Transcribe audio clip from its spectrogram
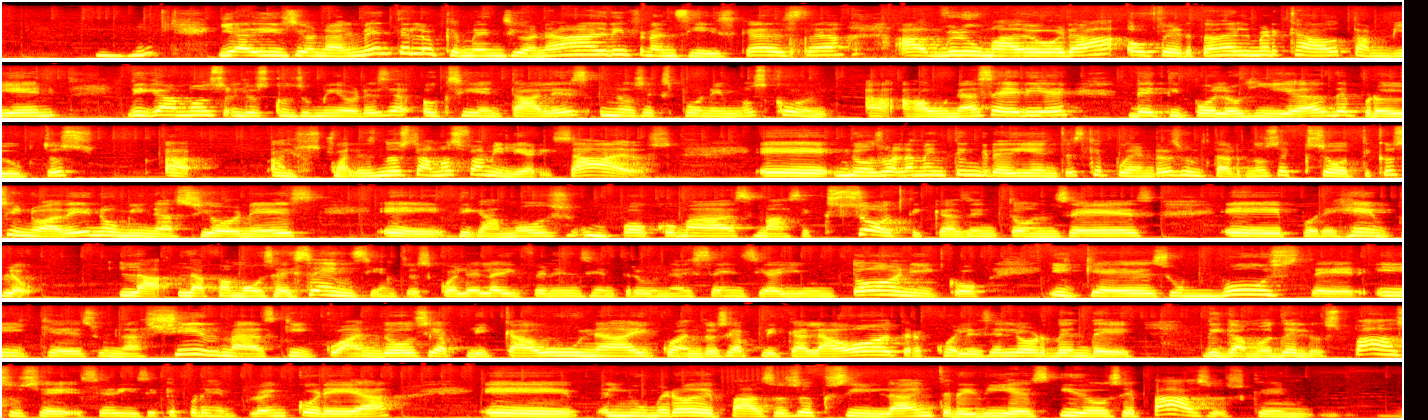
Y adicionalmente lo que menciona Adri Francisca, esta abrumadora oferta en el mercado, también, digamos, los consumidores occidentales nos exponemos con, a, una serie de tipologías de productos a, a los cuales no estamos familiarizados. Eh, no solamente ingredientes que pueden resultarnos exóticos, sino a denominaciones, eh, digamos, un poco más, más exóticas. Entonces, eh, por ejemplo, la, famosa esencia. Entonces, ¿cuál es la diferencia entre una esencia y un tónico? ¿Y qué es un booster? ¿Y qué es una sheet mask? ¿Y cuándo se aplica una y cuándo se aplica la otra? ¿Cuál es el orden de, digamos, de los pasos? Se, se dice que, por ejemplo, en Corea eh, el número de pasos oscila entre 10 y 12 pasos, que,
